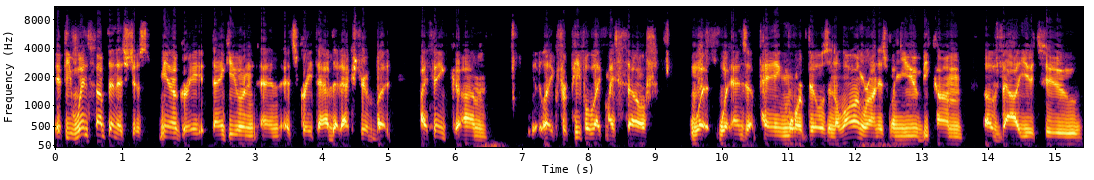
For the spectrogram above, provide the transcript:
if you win something, it's just you know great, thank you, and and it's great to have that extra. But I think um, like for people like myself, what what ends up paying more bills in the long run is when you become of value to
